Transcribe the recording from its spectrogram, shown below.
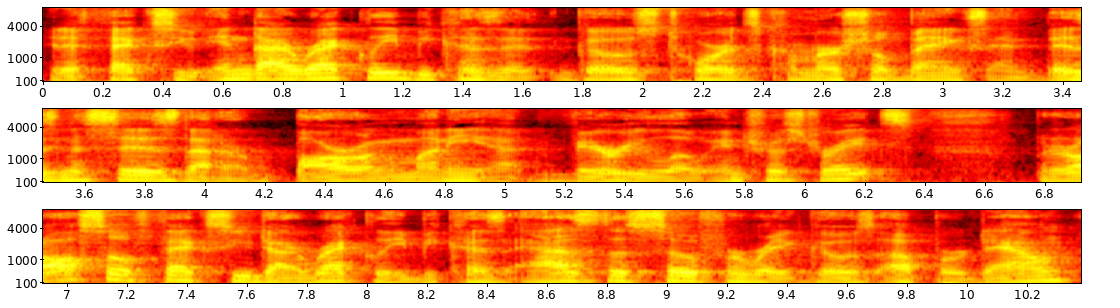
It affects you indirectly because it goes towards commercial banks and businesses that are borrowing money at very low interest rates, but it also affects you directly because as the SOFR rate goes up or down,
